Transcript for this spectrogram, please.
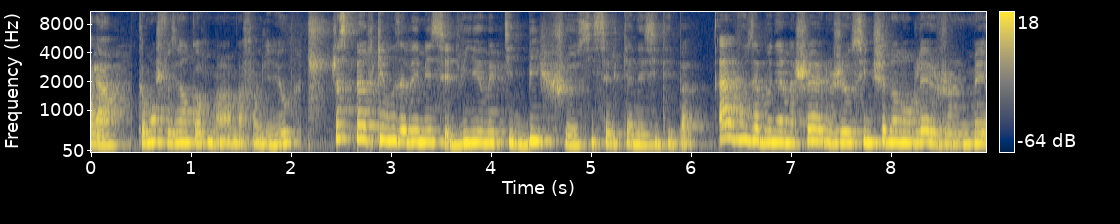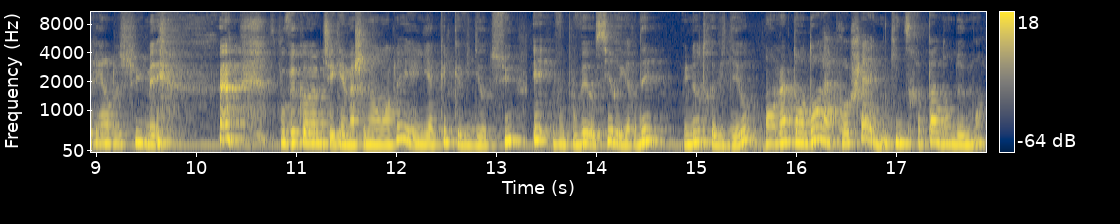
Voilà. Comment je faisais encore ma, fin de vidéo? J'espère que vous avez aimé cette vidéo, mes petites biches. Si c'est le cas, n'hésitez pas à vous abonner à ma chaîne. J'ai aussi une chaîne en anglais. Je ne mets rien dessus, mais vous pouvez quand même checker ma chaîne en anglais. Il y a quelques vidéos dessus. Et vous pouvez aussi regarder une autre vidéo en attendant la prochaine, qui ne sera pas dans deux mois.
